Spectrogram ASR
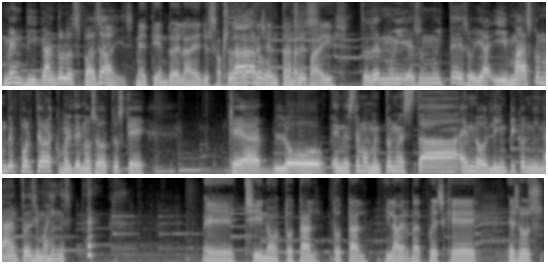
mendigando los pasajes. Metiendo de la de ellos para Claro, poder representar entonces- al país. Entonces es muy, eso es muy teso. Y, y más con un deporte ahora como el de nosotros que, que ah, lo, en este momento no está en los olímpicos ni nada. Entonces imagínense. Eh, sí, no, total, total. Y la verdad, pues que esos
